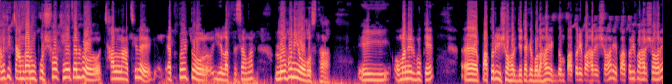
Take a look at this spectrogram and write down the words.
আমি কি চামড়ার উপর সহ খেয়ে ফেলব? ছাল না ছিলে? এতই তো ইয়ে লাগতেছে আমার। লোভনীয় অবস্থা। এই ওমানের বুকে পাথরি শহর যেটাকে বলা হয় একদম পাথরি পাহাড়ের শহর। এই পাথরি পাহাড় শহরে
